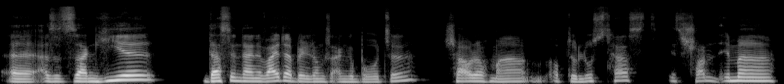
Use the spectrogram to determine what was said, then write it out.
Äh, also zu sagen, hier, das sind deine Weiterbildungsangebote, schau doch mal, ob du Lust hast, ist schon immer,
